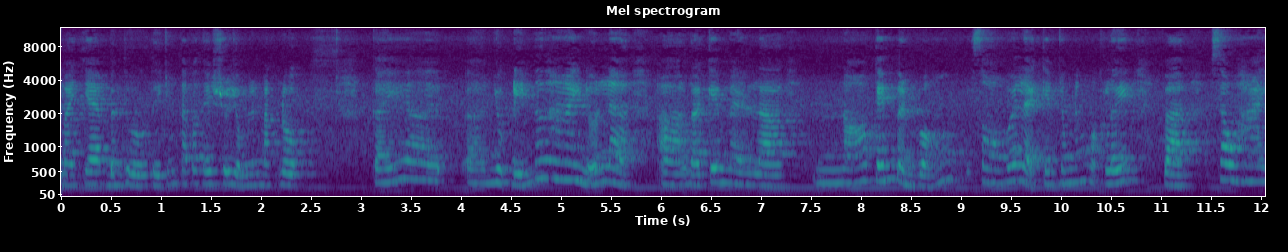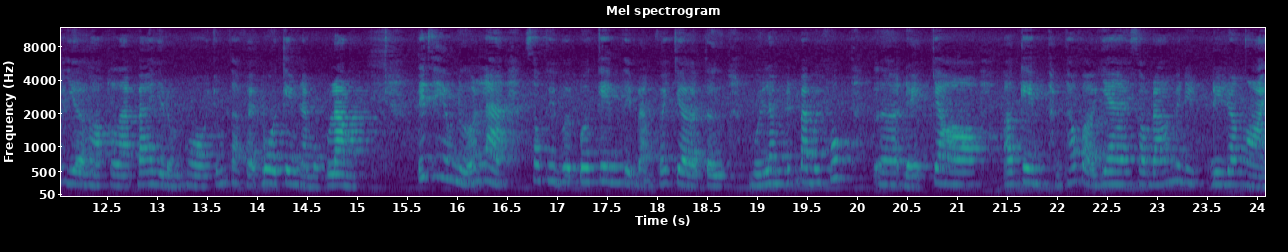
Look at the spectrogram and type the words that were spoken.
mà da bình thường thì chúng ta có thể sử dụng lên mặt được. Cái uh, nhược điểm thứ hai nữa là uh, loại kem này là nó kém bền vững so với lại kem chống nắng vật lý. Và sau 2 giờ hoặc là 3 giờ đồng hồ chúng ta phải bôi kem lại một lần. Tiếp theo nữa là sau khi bôi, bôi kem thì bạn phải chờ từ 15 đến 30 phút ờ, để cho ờ, kem thẩm thấu vào da sau đó mới đi đi ra ngoài.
